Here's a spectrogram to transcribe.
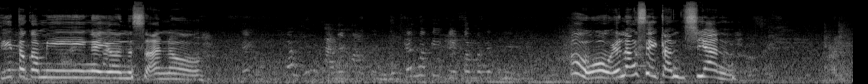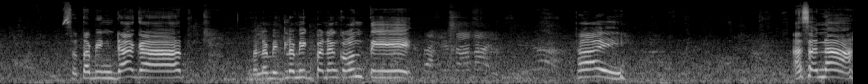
Dito kami ngayon sa ano. Eh, Kaya makikita ito. Oo, ilang seconds yan. Sa tabing dagat. Malamig-lamig pa ng konti. Hi. Asa na?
